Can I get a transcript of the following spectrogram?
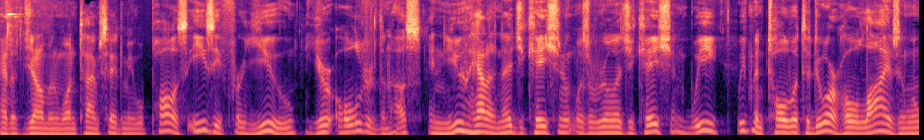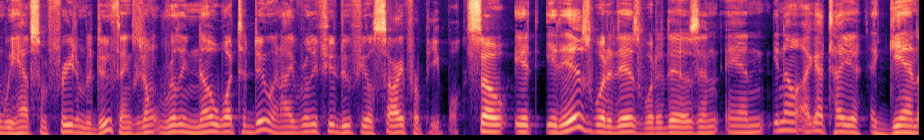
I had a gentleman one time say to me, Well, Paul, it's easy for you. You're older than us, and you had an education that was a real education. We we've been told what to do our whole lives, and when we have some freedom to do things, we don't really know what to do. And I really feel, do feel sorry for people. So it it is what it is, what it is. And and you know, I gotta tell you again,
